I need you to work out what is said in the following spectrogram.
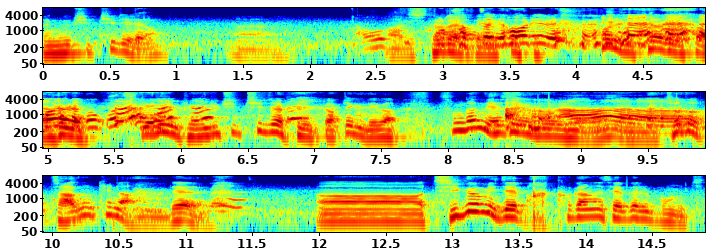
167이에요. 네. 어우, 아, 크시다. 그래야 갑자기 되겠다. 허리를 허리 펴야 되겠다. 허리를 꽂고 이분이 167이라니 갑자기 내가 순간 내세에 뭐, 뭐 아. 저도 작은 키는 아닌데 네. 어, 지금 이제 막 커가는 세대를 보면 지-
